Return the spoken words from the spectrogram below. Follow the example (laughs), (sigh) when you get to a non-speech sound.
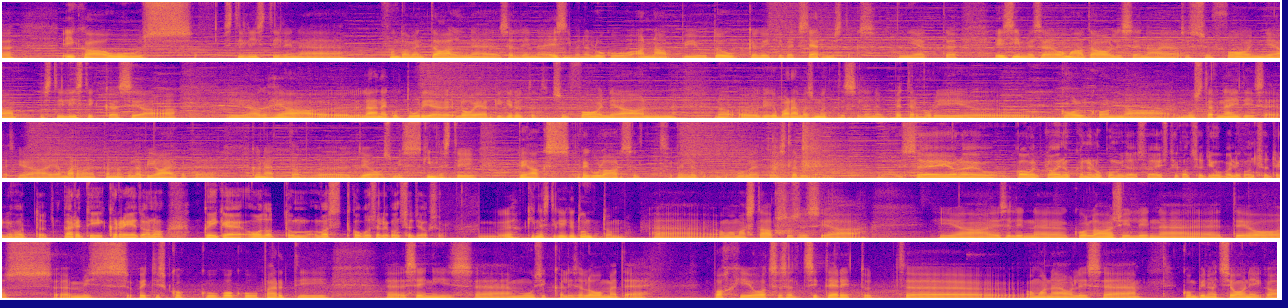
iga uus stilistiline, fundamentaalne selline esimene lugu annab ju tõuke kõikideks järgmisteks. nii et esimese omataolisena siis sümfoonia stilistikas ja ja hea lääne kultuuriloo järgi kirjutatud sümfoonia on no kõige paremas mõttes selline Peterburi äh, koolkonna musternäidis ja, ja ma arvan, et on nagu läbi aegade kõnetav äh, teos, mis kindlasti peaks regulaarselt jälle kuulajate eest läbi käima see ei ole ju kaugeltki ainukene lugu, mida sa Eesti Kontserdi juubelikontserdil juhatad, Pärdi Credo, no kõige oodatum vast kogu selle kontserdi jooksul. jah, kindlasti kõige tuntum äh, oma mastaapsuses ja äh, ja, ja selline kollaažiline teos, mis võttis kokku kogu Pärdi eh, senise muusikalise loometee, Bachi otseselt tsiteeritud eh, omanäolise kombinatsiooniga,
